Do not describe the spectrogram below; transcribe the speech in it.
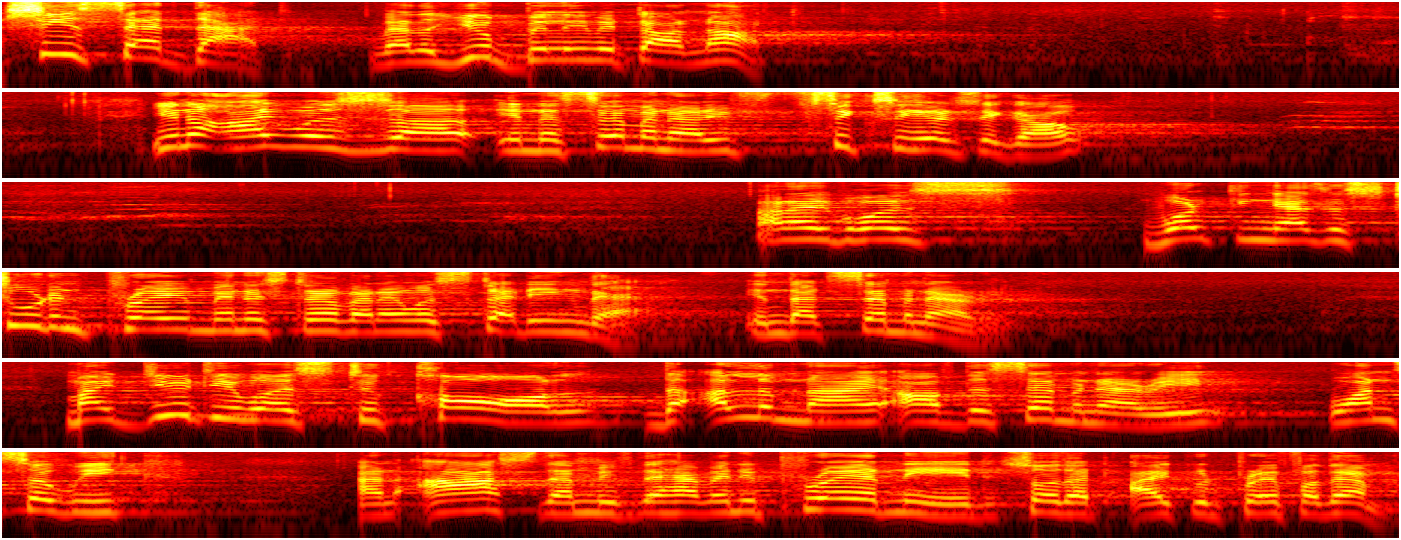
She said that, whether you believe it or not. You know, I was uh, in a seminary six years ago, and I was working as a student prayer minister when I was studying there in that seminary. My duty was to call the alumni of the seminary once a week and ask them if they have any prayer need so that I could pray for them.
